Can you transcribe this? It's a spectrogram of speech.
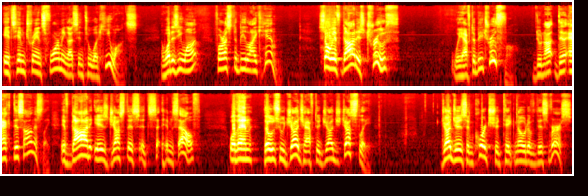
It's him transforming us into what he wants. And what does he want? For us to be like him. So if God is truth, we have to be truthful. Do not act dishonestly. If God is justice himself, well, then those who judge have to judge justly. Judges and courts should take note of this verse.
